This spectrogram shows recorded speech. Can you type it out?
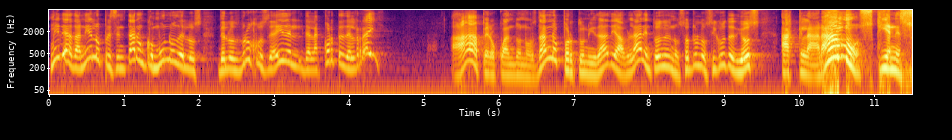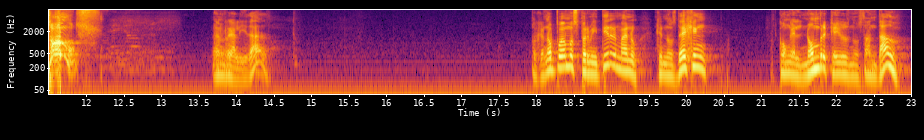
Mire, a Daniel lo presentaron como uno de los, de los brujos de ahí de la corte del rey. Ah, pero cuando nos dan la oportunidad de hablar, entonces nosotros los hijos de Dios aclaramos quiénes somos. En realidad. Porque no podemos permitir, hermano, que nos dejen con el nombre que ellos nos han dado.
